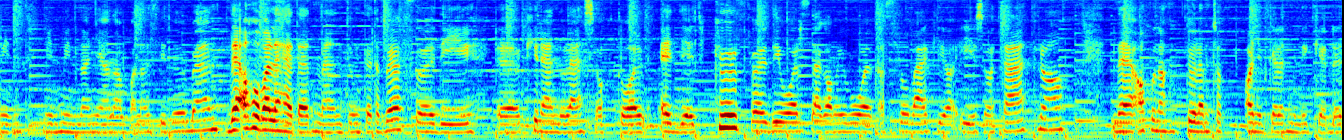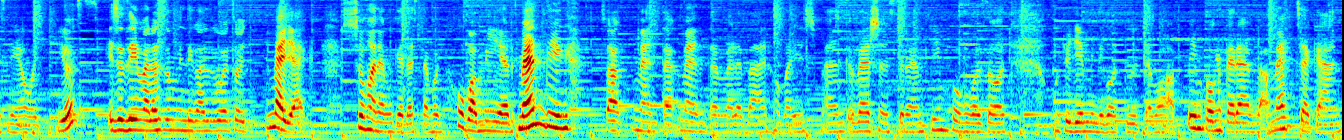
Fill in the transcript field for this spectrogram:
mint, mint mindannyian abban az időben, de ahova lehetett mentünk, tehát a belföldi kirándulásoktól egy-egy külföldi ország, ami volt a Szlovákia és a Tátra, de apunak tőlem csak annyit kellett mindig kérdeznie, hogy jössz? És az én válaszom mindig az volt, hogy megyek. Soha nem kérdeztem, hogy hova, miért, mendig, csak mentem, mentem vele bárhova is ment. Ő versenyszerűen pingpongozott, úgyhogy én mindig ott ültem a pingpongteremben, a meccseken,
